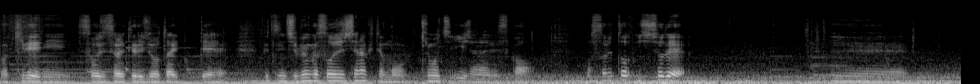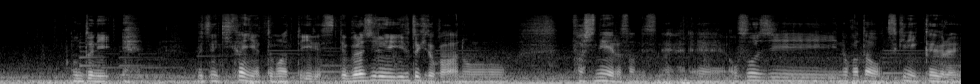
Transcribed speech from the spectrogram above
が綺麗に掃除されてる状態って別に自分が掃除してなくても気持ちいいじゃないですか、まあ、それと一緒で、えー、本当に 別に機械にやってもらっていいです。でブラジルにいる時とかあのファシネーラさんですね、えー、お掃除の方を月に1回ぐらい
